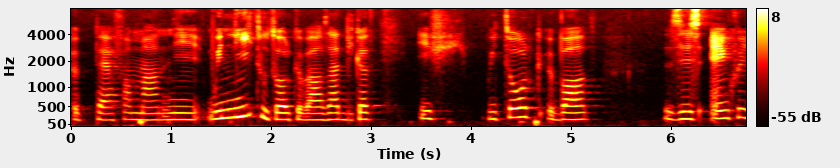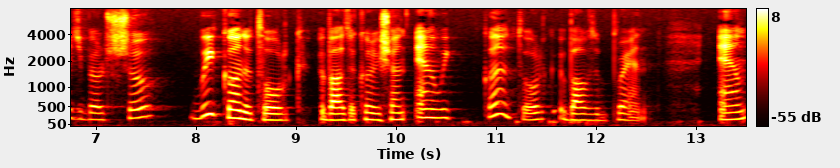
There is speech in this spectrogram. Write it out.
a performer. Need, we need to talk about that because if we talk about this incredible show, we're gonna talk about the collection and we're gonna talk about the brand and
